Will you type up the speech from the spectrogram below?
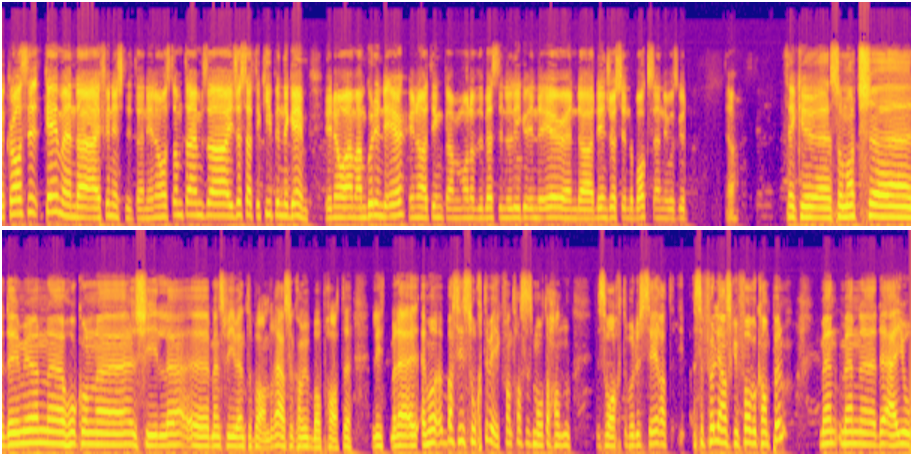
the cross it came and uh, I finished it. And you know, sometimes uh, you just have to keep in the game. You know, I'm, I'm good in the air. You know, I think I'm one of the best in the league in the air and uh, dangerous in the box, and it was good. Yeah. Thank you uh, so much, uh, Damien. Uh, Håkon uh, mens vi venter på andre her, så kan vi bare prate litt med deg. Jeg må bare si Sortevik, fantastisk måte han svarte på. Du ser at selvfølgelig er han skuffa over kampen, men, men uh, det, er jo,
